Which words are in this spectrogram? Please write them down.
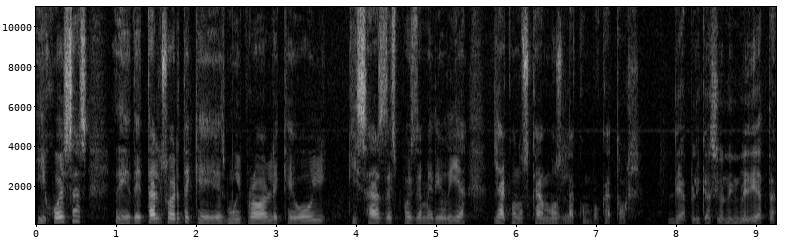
y juezas, eh, de tal suerte que es muy probable que hoy, quizás después de mediodía, ya conozcamos la convocatoria. De aplicación inmediata.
